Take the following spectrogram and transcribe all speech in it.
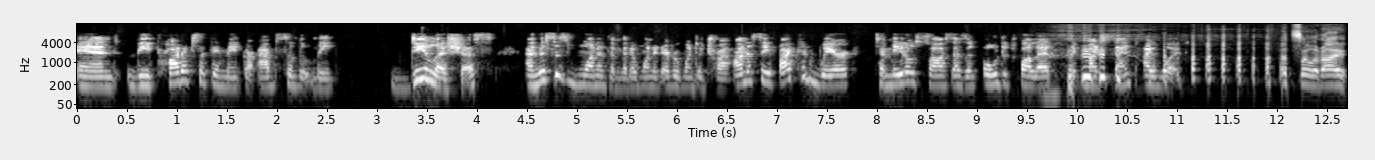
and the products that they make are absolutely delicious. And this is one of them that I wanted everyone to try. Honestly, if I could wear tomato sauce as an eau de toilette, like my scent, I would. so would I.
